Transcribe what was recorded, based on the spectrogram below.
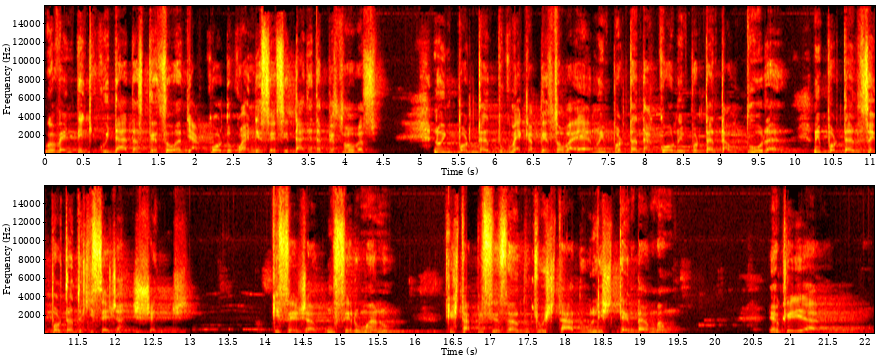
O governo tem que cuidar das pessoas de acordo com as necessidades das pessoas. Não importando como é que a pessoa é, não importando a cor, não importando a altura, não importando, só importando que seja gente que seja um ser humano que está precisando que o Estado lhe estenda a mão. Eu queria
